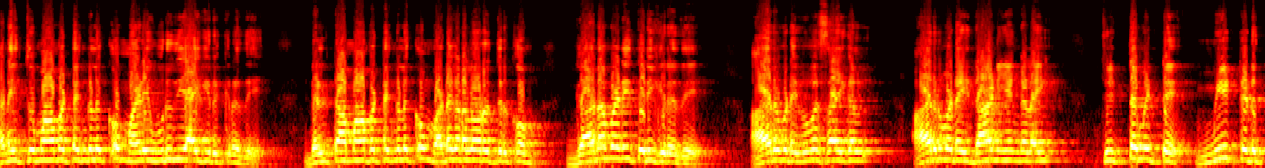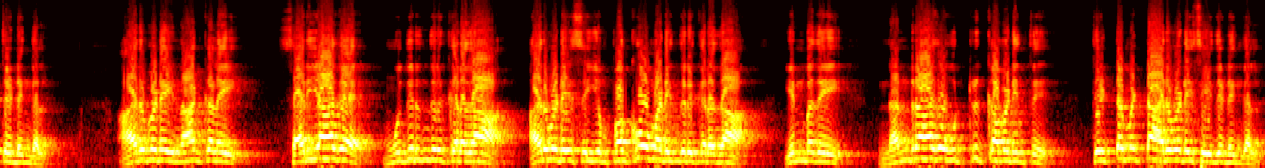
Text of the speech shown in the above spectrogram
அனைத்து மாவட்டங்களுக்கும் மழை உறுதியாகி இருக்கிறது. டெல்டா மாவட்டங்களுக்கும் வடகடலோரத்திற்கும் கனமழை தெரிகிறது. அறுவடை விவசாயிகள் அறுவடை தானியங்களை திட்டமிட்டு மீட்டெடுத்திடுங்கள். அறுவடை நாட்களை சரியாக முதிர்ந்திருக்கிறதா? அறுவடை செய்யும் பக்குவம் அடைந்திருக்கிறதா? என்பதை நன்றாக உற்று கவனித்து திட்டமிட்ட அறுவடை செய்திடுங்கள்.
